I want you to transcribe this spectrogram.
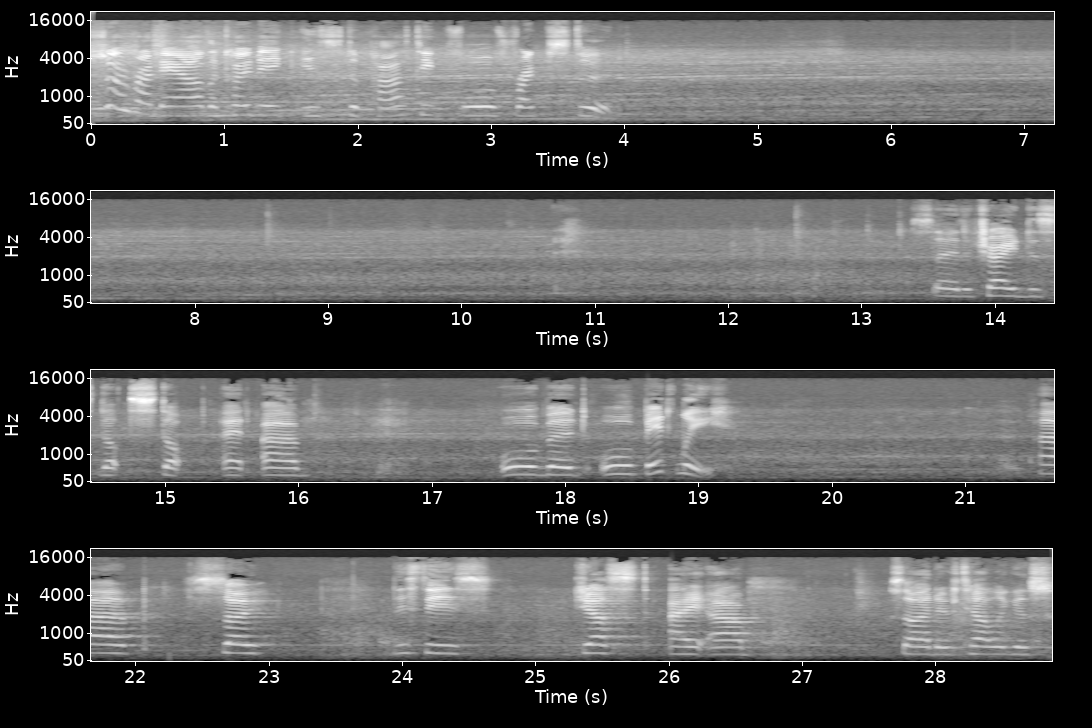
So right now the Comeng is departing for Frankston. So the train does not stop at um, Ormond or Bentleigh. Um, so this is just a um, side of telling us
